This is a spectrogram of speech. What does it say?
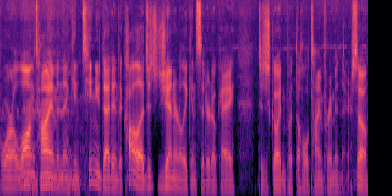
for a long time and then continued that into college, it's generally considered okay to just go ahead and put the whole time frame in there. So,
